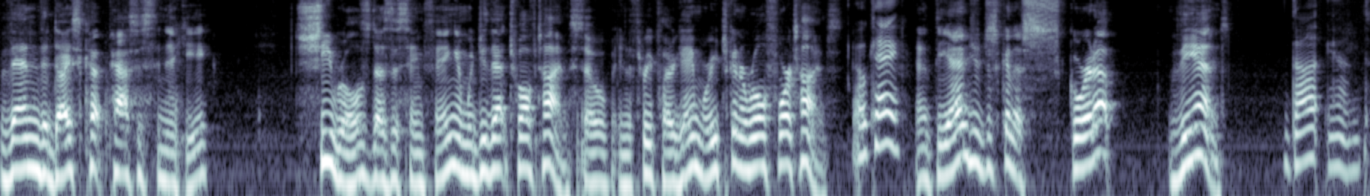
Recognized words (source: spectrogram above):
Then the dice cup passes to Nikki. She rolls, does the same thing, and we do that 12 times. So in a three player game, we're each going to roll four times. okay, And at the end, you're just going to score it up. The end. the end.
